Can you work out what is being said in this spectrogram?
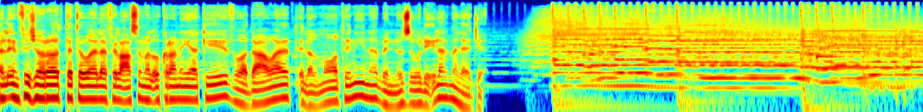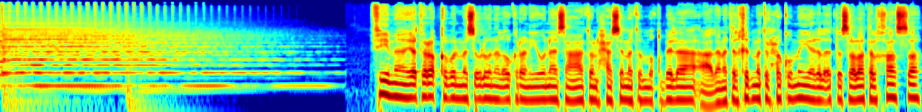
الانفجارات تتوالى في العاصمة الأوكرانية كييف ودعوات إلى المواطنين بالنزول إلى الملاجئ. فيما يترقب المسؤولون الأوكرانيون ساعات حاسمة مقبلة أعلنت الخدمة الحكومية للاتصالات الخاصة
